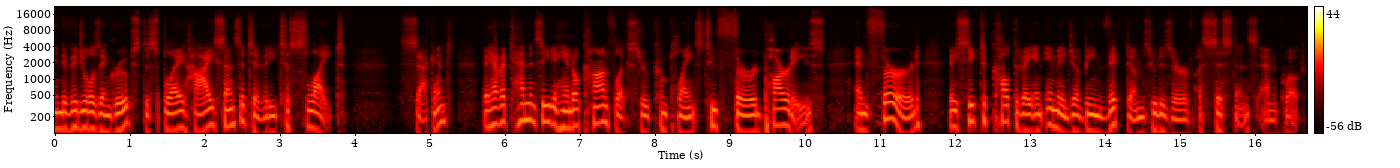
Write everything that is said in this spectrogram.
individuals and groups display high sensitivity to slight. Second, they have a tendency to handle conflicts through complaints to third parties. And third, they seek to cultivate an image of being victims who deserve assistance. End quote.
